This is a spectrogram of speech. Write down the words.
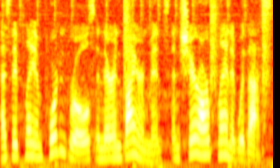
as they play important roles in their environments and share our planet with us.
